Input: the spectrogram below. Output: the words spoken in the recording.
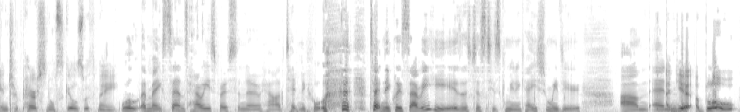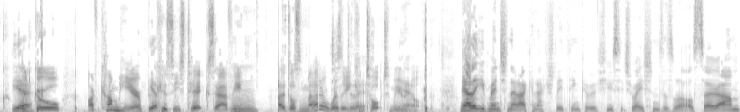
interpersonal skills with me. Well, it makes sense. How are you supposed to know how technical, technically savvy he is? It's just his communication with you. Um, and, And yet a bloke Yeah. would go, I've come here because he's tech savvy. It doesn't matter whether he can it. talk to me or not. Now that you've mentioned that, I can actually think of a few situations as well. So um,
